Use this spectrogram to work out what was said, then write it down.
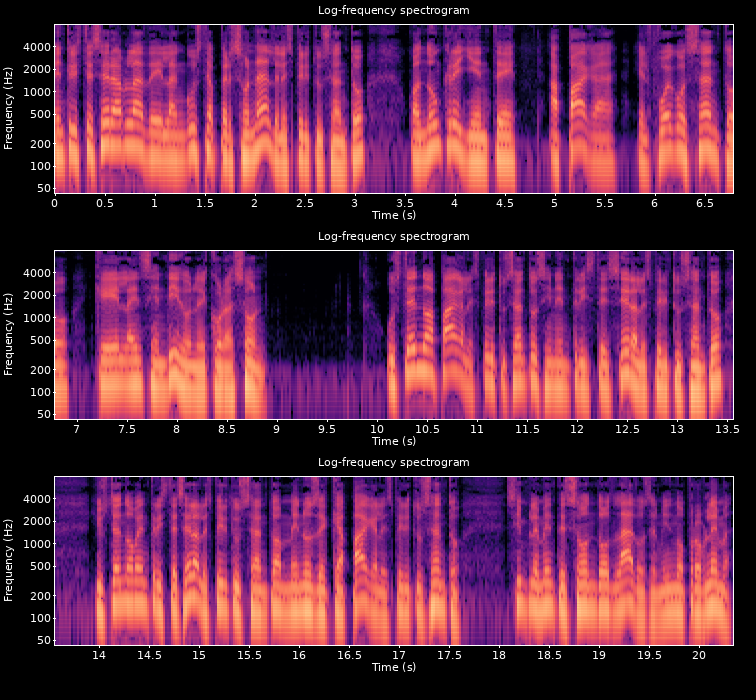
Entristecer habla de la angustia personal del Espíritu Santo cuando un creyente apaga el fuego santo que Él ha encendido en el corazón. Usted no apaga al Espíritu Santo sin entristecer al Espíritu Santo, y usted no va a entristecer al Espíritu Santo a menos de que apague al Espíritu Santo. Simplemente son dos lados del mismo problema.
